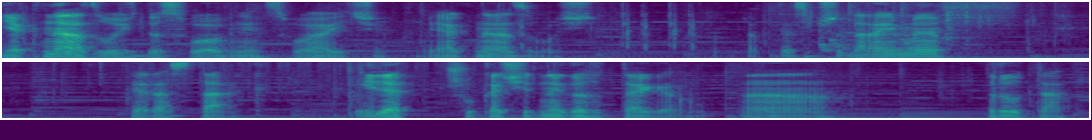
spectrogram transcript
Jak na złość dosłownie, słuchajcie. Jak na złość. Dobra, te sprzedajmy. Teraz tak. Ile szukać jednego do tego? A, fruta.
